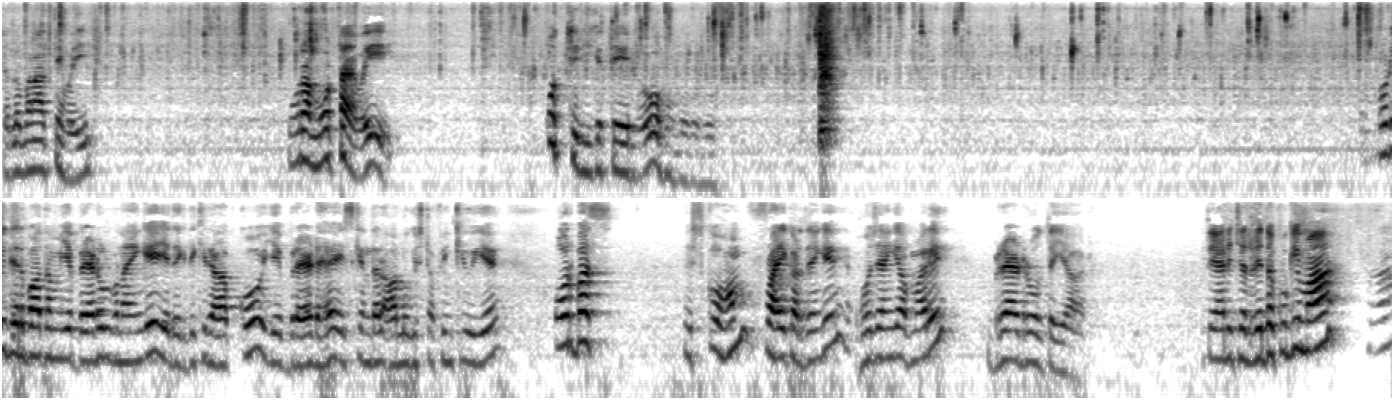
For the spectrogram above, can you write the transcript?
चलो, बनाते हैं भाई। पूरा मोटा है भाई। उत्तरी के तेल, ओहो हो हो हो। थोड़ी देर बाद हम ये ब्रेड रोल बनाएँगे। ये देख दिख रहा है आपको ये ब्रेड है। इसके अंदर आलू की स्टफिंग की हुई है। और बस इसको हम फ्राई कर देंगे। हो जाएँगे हमारे ब्रेड रोल तैयार। तैयारी चल रही है। दक्कू की माँ हाँ,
